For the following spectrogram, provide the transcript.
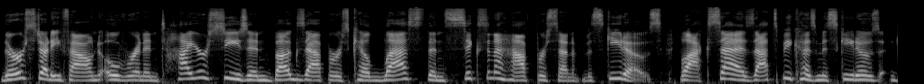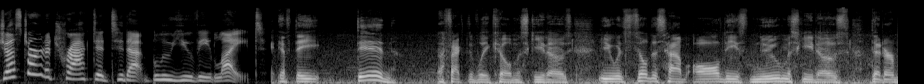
Their study found over an entire season, bug zappers killed less than 6.5% of mosquitoes. Black says that's because mosquitoes just aren't attracted to that blue UV light. If they did effectively kill mosquitoes, you would still just have all these new mosquitoes that are,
